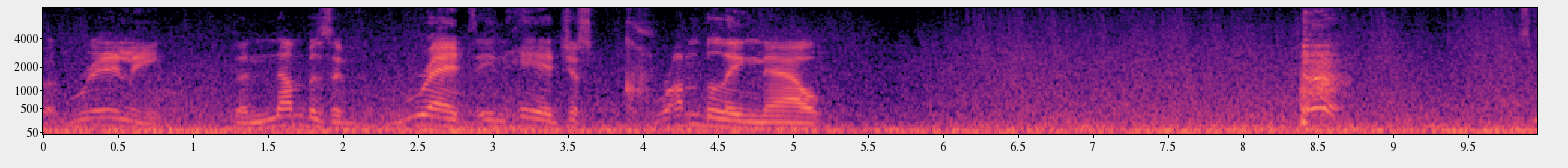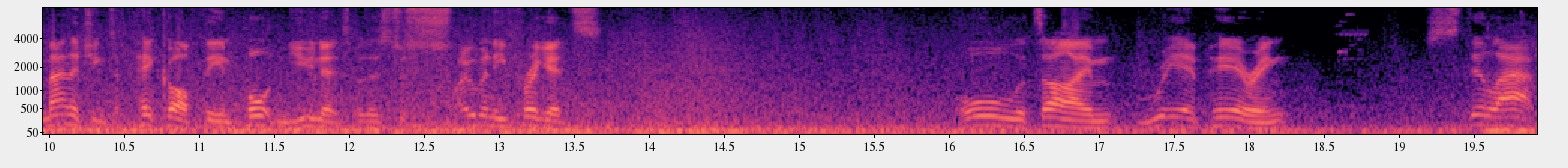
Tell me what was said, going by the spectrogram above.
But really, the numbers of red in here just crumbling now. it's managing to pick off the important units, but there's just so many frigates all the time reappearing. Still at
